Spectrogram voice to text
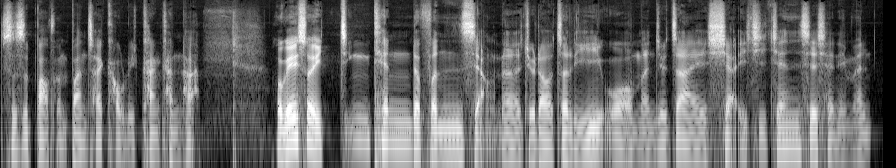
四十八分半才考虑看看它。OK，所以今天的分享呢就到这里，我们就在下一期见，谢谢你们。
